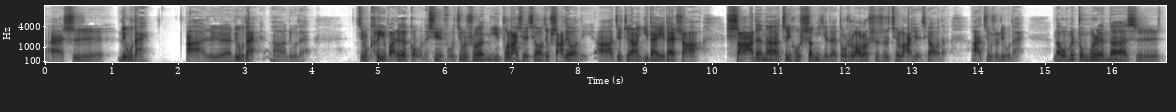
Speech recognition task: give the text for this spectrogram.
啊，是六代啊，这个六代啊，六代就可以把这个狗呢驯服。就是说你不拉雪橇就杀掉你啊，就这样一代一代杀。杀的呢，最后剩下的都是老老实实去拉雪橇的啊，就是六代。那我们中国人呢是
